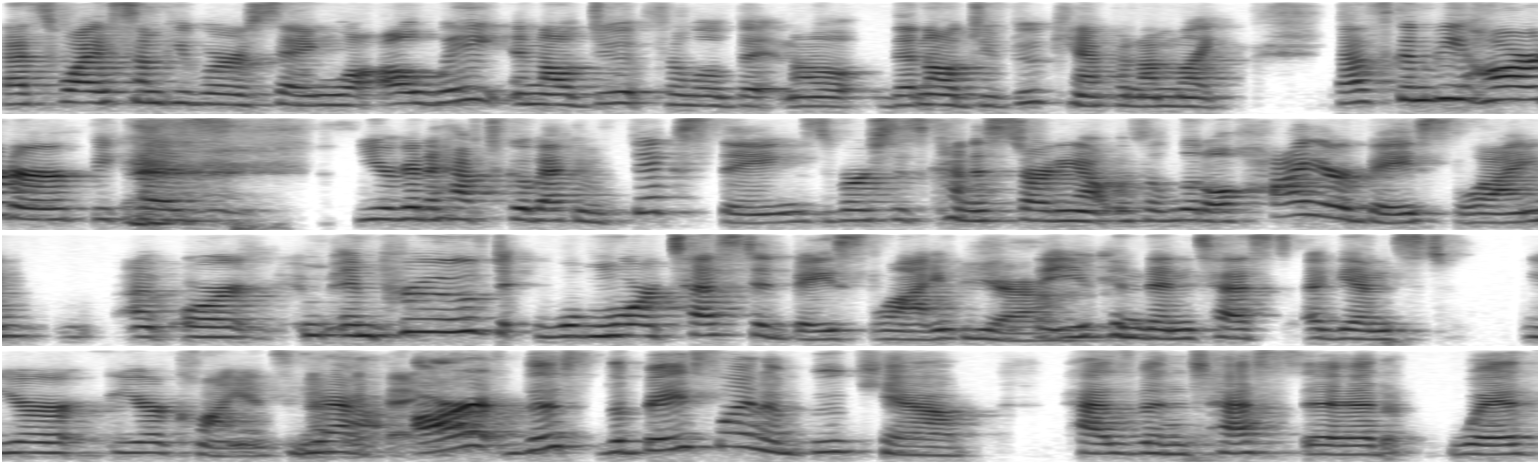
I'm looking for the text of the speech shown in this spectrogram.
That's why some people are saying, well, I'll wait and I'll do it for a little bit and I'll then I'll do boot camp. And I'm like, that's going to be harder because you're going to have to go back and fix things versus kind of starting out with a little higher baseline uh, or improved, more tested baseline yeah. that you can then test against your your clients and yeah everything. our this the baseline of boot camp has been tested with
